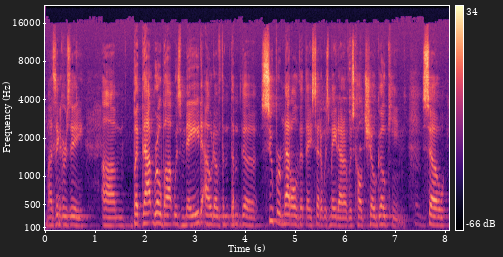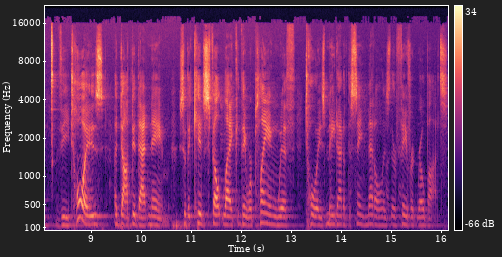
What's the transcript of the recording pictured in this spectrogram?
Mazinger Z. Um, but that robot was made out of the, the, the super metal that they said it was made out of was called Chogokin. So the toys adopted that name so that kids felt like they were playing with toys made out of the same metal as their favorite robots,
